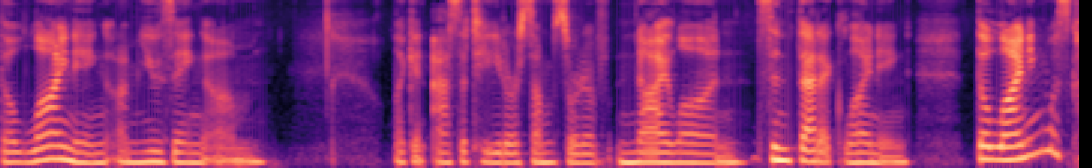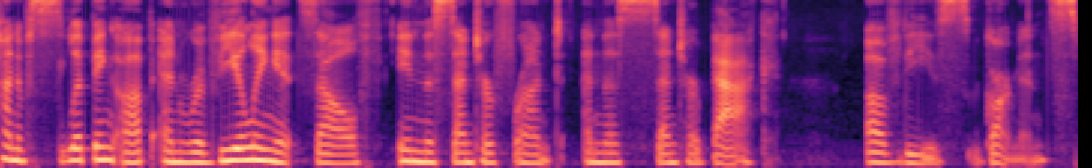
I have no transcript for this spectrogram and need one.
the lining, I'm using um, like an acetate or some sort of nylon synthetic lining. The lining was kind of slipping up and revealing itself in the center front and the center back of these garments.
